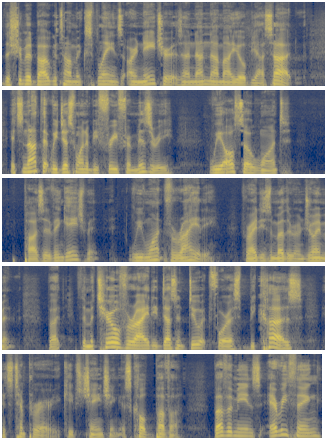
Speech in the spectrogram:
the Srimad Bhagavatam explains our nature is anandamayo bhyasat. It's not that we just want to be free from misery, we also want positive engagement. We want variety. Variety is the mother of enjoyment, but the material variety doesn't do it for us because it's temporary. It keeps changing. It's called bhava. Bhava means everything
